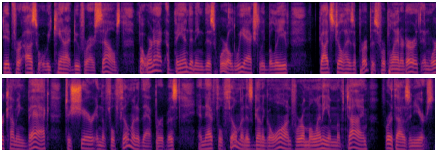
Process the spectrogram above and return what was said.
did for us what we cannot do for ourselves, but we're not abandoning this world. We actually believe God still has a purpose for planet Earth, and we're coming back to share in the fulfillment of that purpose. And that fulfillment is going to go on for a millennium of time for a thousand years.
